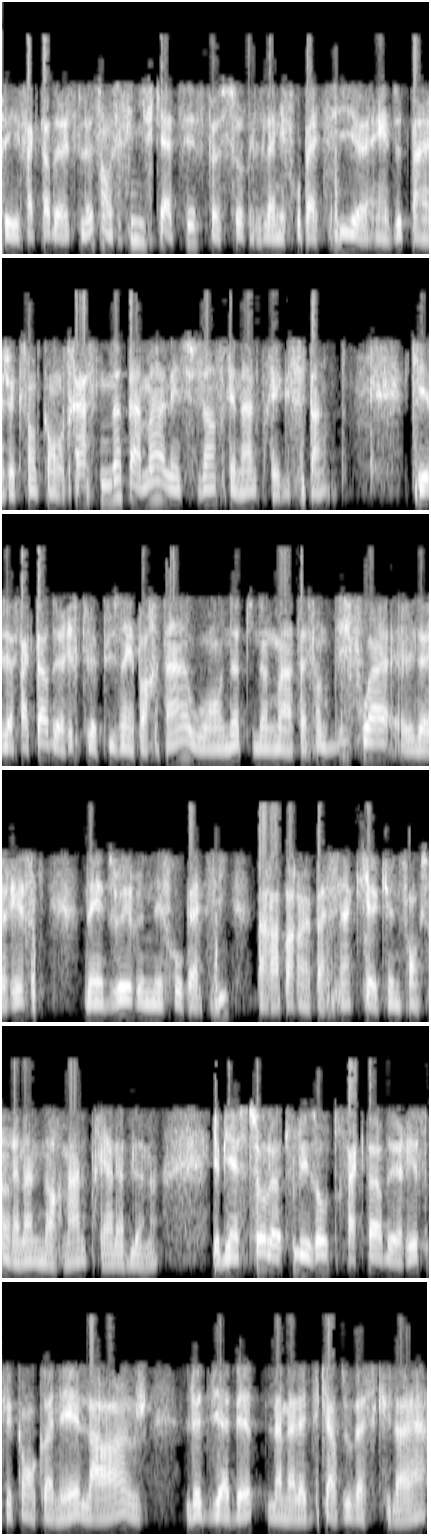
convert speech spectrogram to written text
ces facteurs de risque-là sont significatifs sur la néphropathie euh, induite par injection de contraste, notamment l'insuffisance rénale préexistante qui est le facteur de risque le plus important, où on note une augmentation de 10 fois euh, le risque d'induire une néphropathie par rapport à un patient qui a, une fonction rénale normale préalablement. Il y a bien sûr tous les autres facteurs de risque qu'on connaît, l'âge, le diabète, la maladie cardiovasculaire,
